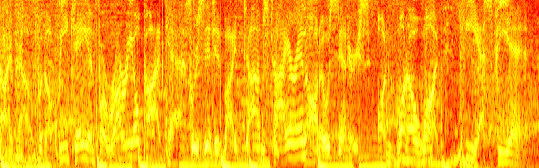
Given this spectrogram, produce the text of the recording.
Time now for the BK and Ferrario podcast, presented by Dobbs Tire and Auto Centers on 101 ESPN.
